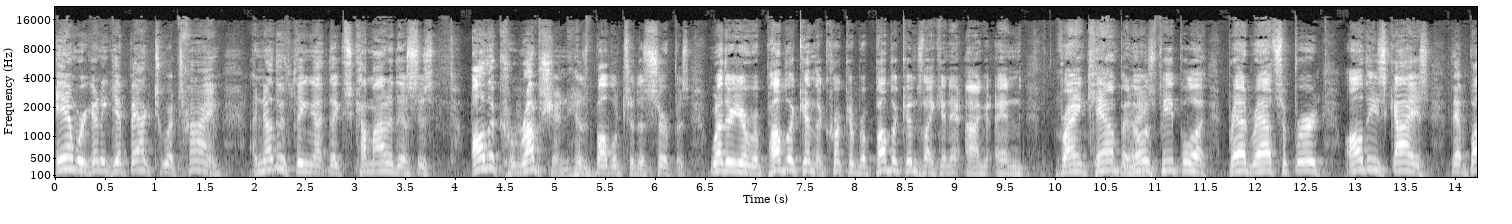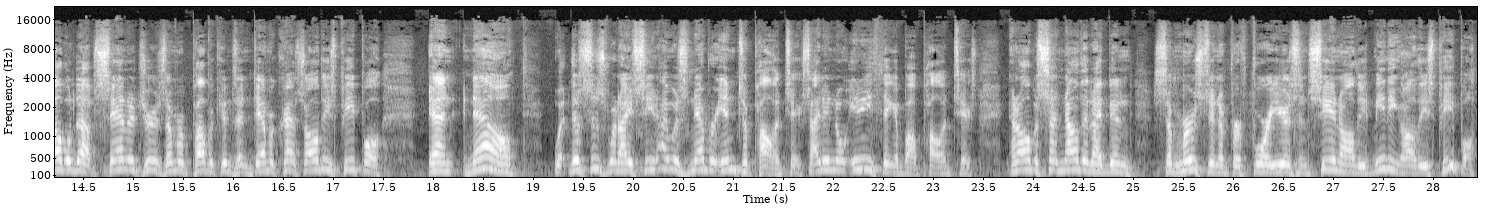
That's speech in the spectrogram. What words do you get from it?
and we're going to get back to a time. Another thing that, that's come out of this is all the corruption has bubbled to the surface. Whether you're Republican, the crooked Republicans like in, uh, in Brian Kemp and Right. those people, uh, Brad Raffensperger, all these guys that bubbled up, senators and Republicans and Democrats, all these people, and now. What, this is what I've seen. I was never into politics. I didn't know anything about politics. And all of a sudden, now that I've been submersed in it for four years and seeing all these, meeting all these people,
